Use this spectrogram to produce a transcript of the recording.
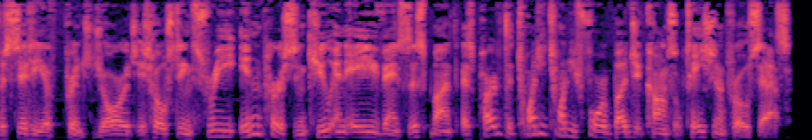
The city of Prince George is hosting three in-person Q&A events this month as part of the 2024 budget consultation process.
